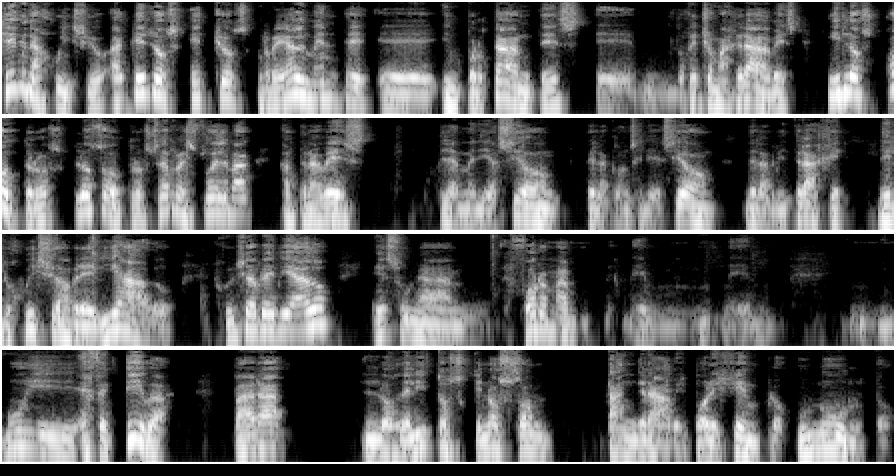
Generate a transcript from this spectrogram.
lleguen a juicio aquellos hechos realmente eh, importantes, eh, los hechos más graves, y los otros, los otros se resuelvan a través de la mediación, de la conciliación, del arbitraje, del juicio abreviado. El juicio abreviado es una forma muy efectiva para los delitos que no son tan graves. Por ejemplo, un hurto,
